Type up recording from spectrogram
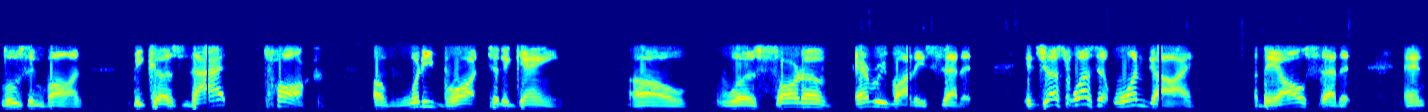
losing Vonn, because that talk of what he brought to the game uh, was sort of everybody said it. It just wasn't one guy. They all said it. And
